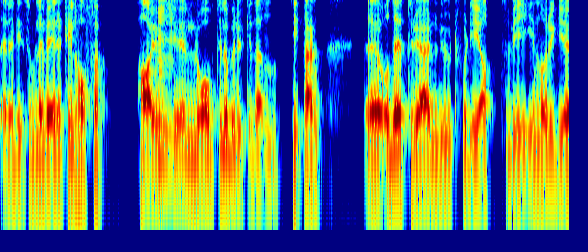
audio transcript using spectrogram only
eller de som leverer til hoffet, har jo Mm. ikke lov til å bruke den tittelen. Eh, og det tror jeg er lurt fordi at vi i Norge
